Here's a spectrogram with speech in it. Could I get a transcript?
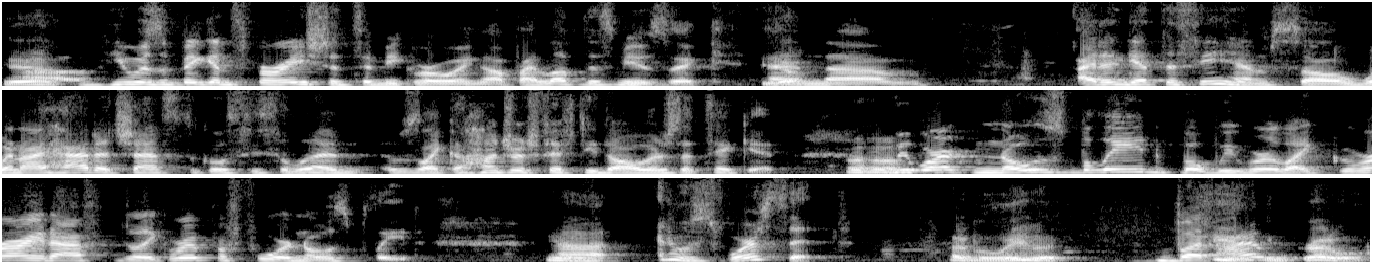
Yeah, uh, he was a big inspiration to me growing up. I loved his music, Yeah. and um, I didn't get to see him. So when I had a chance to go see Celine, it was like $150 a ticket. uh-huh. We weren't nosebleed, but we were like right after, like right before nosebleed, yeah. uh, and it was worth it. I believe it. But She I, incredible.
